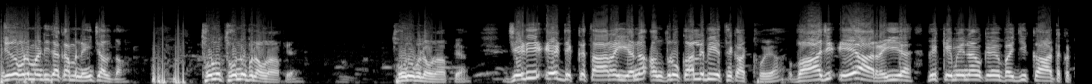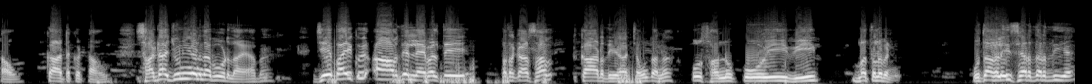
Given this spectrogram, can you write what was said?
ਜਦੋਂ ਹੁਣ ਮੰਡੀ ਦਾ ਕੰਮ ਨਹੀਂ ਚੱਲਦਾ, ਤੁਹਾਨੂੰ ਤੁਹਾਨੂੰ ਬੁਲਾਉਣਾ ਪਿਆ। ਤੁਹਾਨੂੰ ਬੁਲਾਉਣਾ ਪਿਆ। ਜਿਹੜੀ ਇਹ ਦਿੱਕਤ ਆ ਰਹੀ ਹੈ ਨਾ, ਅੰਦਰੋਂ ਕੱਲ ਵੀ ਇੱਥੇ ਇਕੱਠ ਹੋਇਆ, ਆਵਾਜ਼ ਇਹ ਆ ਰਹੀ ਹੈ ਵੀ ਕਿਵੇਂ ਨਾ ਕਿਵੇਂ ਬਾਈ ਜੀ ਕਾਟ ਕਟਾਓ। ਕਾਟ ਕਟਾਓ ਸਾਡਾ ਯੂਨੀਅਨ ਦਾ ਬੋਰਡ ਲਾਇਆ ਵਾ ਜੇ ਬਾਈ ਕੋਈ ਆਪਦੇ ਲੈਵਲ ਤੇ ਪੱਤਰਕਾਰ ਸਾਹਿਬ ਕਾਟ ਦੇਣਾ ਚਾਹੁੰਦਾ ਨਾ, ਉਹ ਸਾਨੂੰ ਕੋਈ ਵੀ ਮਤਲਬ ਨਹੀਂ। ਉਹ ਤਾਂ ਅਗਲੀ ਸਿਰਦਰਦੀ ਹੈ।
